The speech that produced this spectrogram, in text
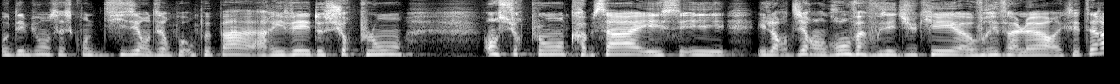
au début, on sait ce qu'on disait, on disait on ne peut pas arriver de surplomb en surplomb comme ça et, et, leur dire en gros on va vous éduquer aux vraies valeurs, etc.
